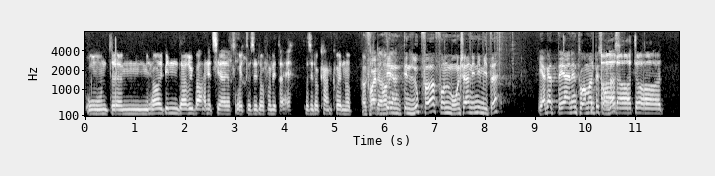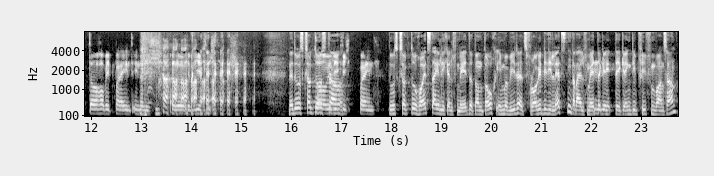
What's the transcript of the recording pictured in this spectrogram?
Und ähm, ja, ich bin darüber auch nicht sehr erfreut, dass ich da von den drei, dass ich da keinen gehalten habe. Vor Okay, da allem hab ich, den, den Lupfer von Mondschein in die Mitte. Ärgert der einen Tormann Ah, besonders? da da, da habe ich brennt innerlich. Also wirklich, Nein, du hast gesagt, du da hast, habe ich da, wirklich brennt. du hast gesagt, du hältst eigentlich Elfmeter dann doch immer wieder. Jetzt frage ich dich, die letzten drei Elfmeter, Mhm. die gegen die Pfiffen waren, sind?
